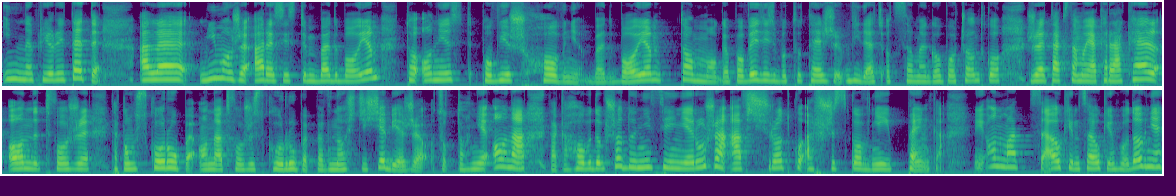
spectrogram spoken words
inne priorytety. Ale mimo, że Ares jest tym bad boyem, to on jest powierzchownie bad boyem. To mogę powiedzieć, bo to też widać od samego początku, że tak samo jak Raquel, on tworzy taką skorupę. Ona tworzy skorupę pewności siebie, że co to nie ona, taka hop do przodu, nic jej nie rusza, a w środku aż wszystko w niej pęka. I on ma całkiem, całkiem podobnie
